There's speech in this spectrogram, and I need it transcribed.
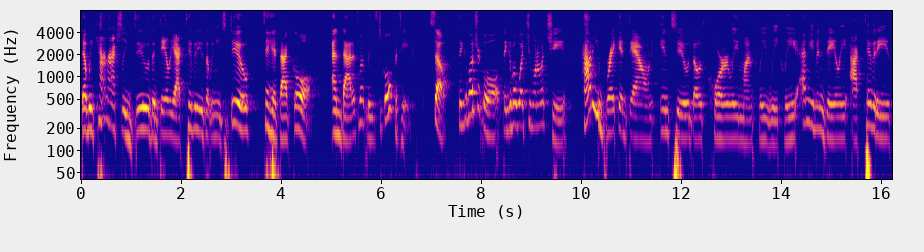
that we can't actually do the daily activities that we need to do to hit that goal. And that is what leads to goal fatigue. So think about your goal, think about what you want to achieve. How do you break it down into those quarterly, monthly, weekly, and even daily activities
